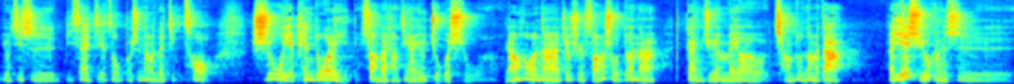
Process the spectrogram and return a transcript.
尤其是比赛节奏不是那么的紧凑，失误也偏多了一点。上半场竟然有九个失误，然后呢，就是防守端呢，感觉没有强度那么大，呃，也许有可能是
